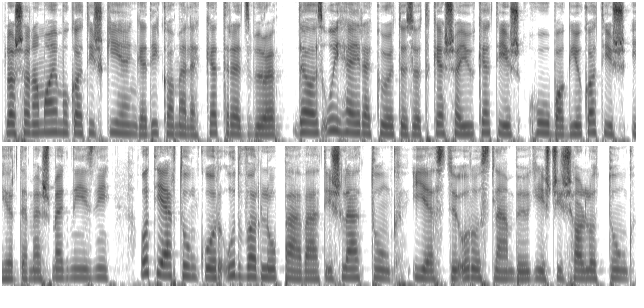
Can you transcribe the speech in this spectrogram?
Lassan a majmokat is kiengedik a meleg ketrecből, de az új helyre költözött kesejüket és hóbagjukat is érdemes megnézni. Ott jártunkkor udvarlópávát is láttunk, ijesztő oroszlánbőgést is hallottunk.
